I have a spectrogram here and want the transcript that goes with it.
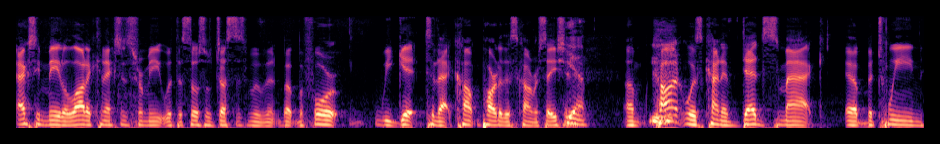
actually made a lot of connections for me with the social justice movement. But before we get to that com- part of this conversation, Yeah. um, Kant was kind of dead smack uh, between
